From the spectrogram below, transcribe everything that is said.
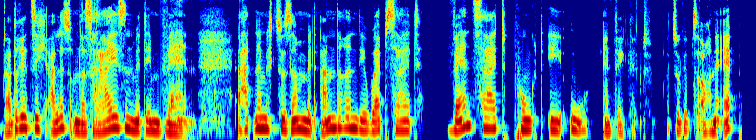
Da dreht sich alles um das Reisen mit dem Van. Er hat nämlich zusammen mit anderen die Website vanzeit.eu entwickelt. Dazu gibt's auch eine App,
